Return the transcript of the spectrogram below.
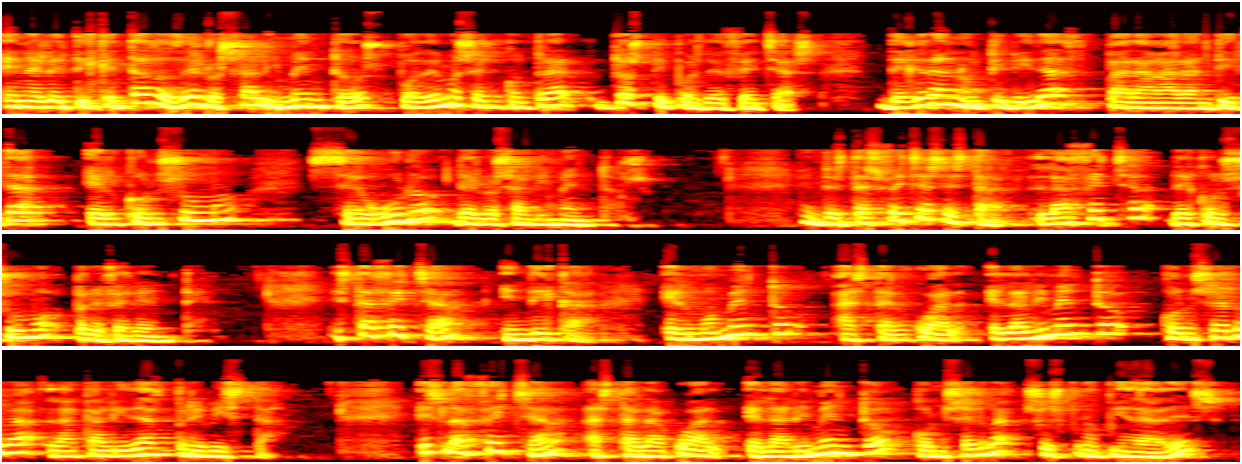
En el etiquetado de los alimentos podemos encontrar dos tipos de fechas de gran utilidad para garantizar el consumo seguro de los alimentos. Entre estas fechas está la fecha de consumo preferente. Esta fecha indica el momento hasta el cual el alimento conserva la calidad prevista. Es la fecha hasta la cual el alimento conserva sus propiedades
